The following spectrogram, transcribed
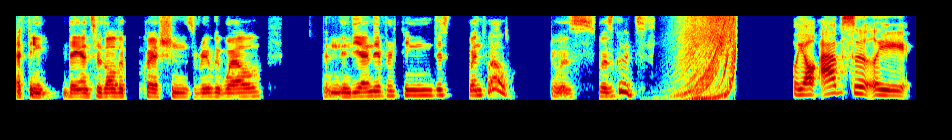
I think they answered all the questions really well, and in the end, everything just went well. It was was good. Well, y'all absolutely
